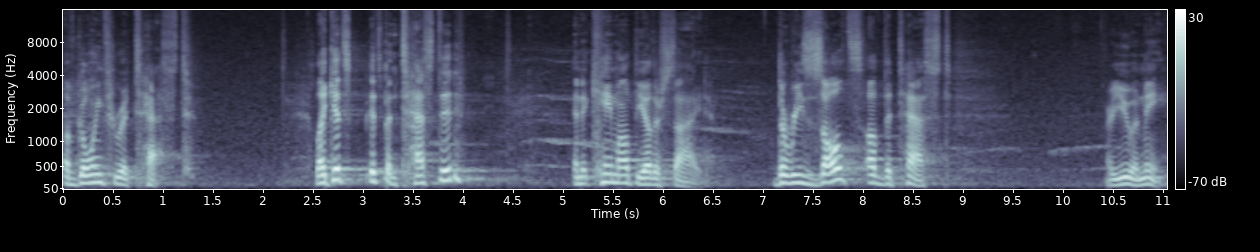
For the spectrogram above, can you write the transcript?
of going through a test. Like it's, it's been tested and it came out the other side. The results of the test are you and me.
